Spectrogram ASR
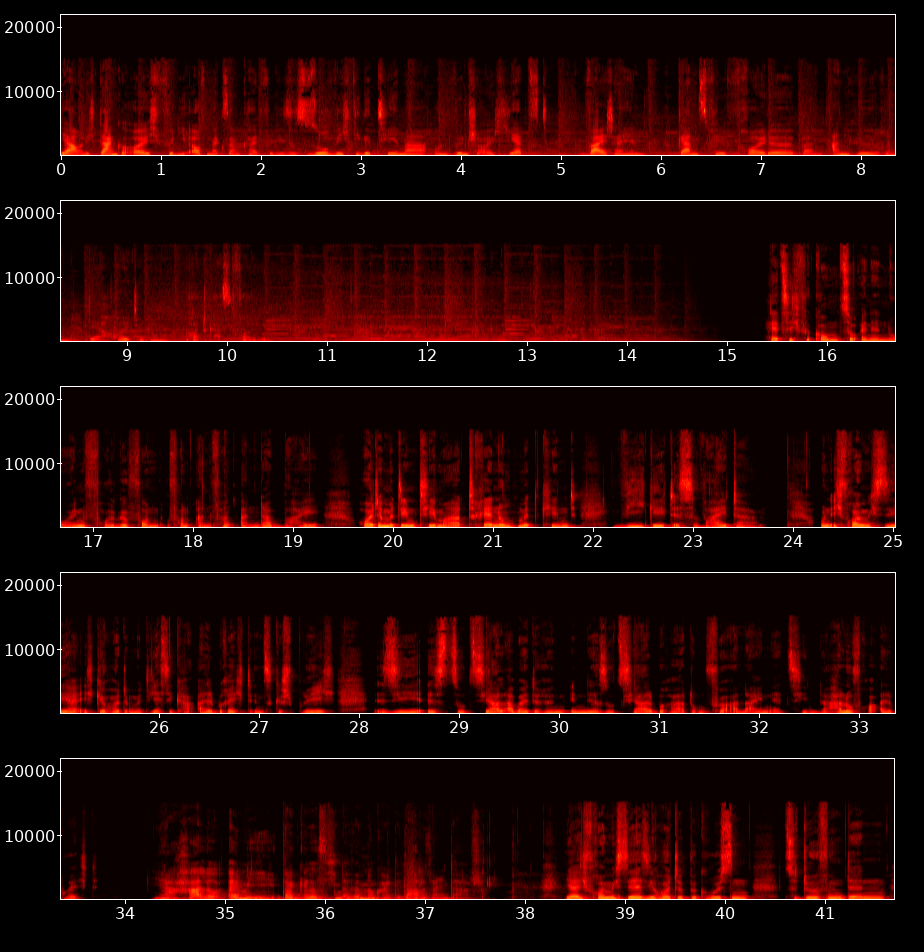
Ja, und ich danke euch für die Aufmerksamkeit für dieses so wichtige Thema und wünsche euch jetzt weiterhin ganz viel Freude beim Anhören der heutigen Podcast-Folge. Herzlich willkommen zu einer neuen Folge von von Anfang an dabei. Heute mit dem Thema Trennung mit Kind. Wie geht es weiter? Und ich freue mich sehr. Ich gehe heute mit Jessica Albrecht ins Gespräch. Sie ist Sozialarbeiterin in der Sozialberatung für Alleinerziehende. Hallo, Frau Albrecht. Ja, hallo, Emmy. Danke, dass ich in der Sendung heute da sein darf. Ja, ich freue mich sehr, Sie heute begrüßen zu dürfen, denn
